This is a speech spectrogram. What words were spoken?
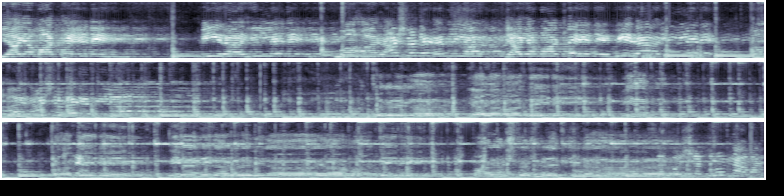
या या मातेने वीरा हिल्लेने महाराष्ट्र घडविला. या या मातेने हिल्लेने महाराष्ट्र घडविला. महाराष्ट्र घडविला या या मातेने घडविला या महाराष्ट्र घडविला.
